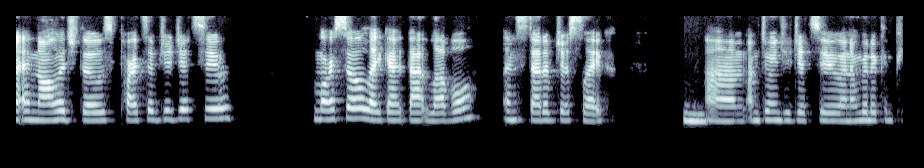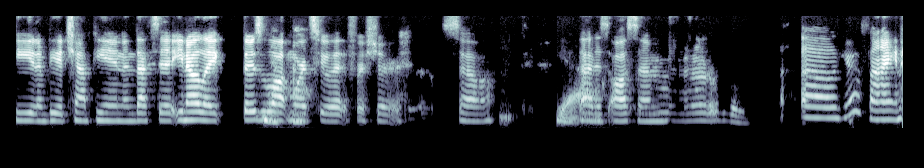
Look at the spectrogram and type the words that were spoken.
of acknowledge those parts of jiu-jitsu more so like at that level instead of just like Mm, um i'm doing jiu-jitsu and i'm going to compete and be a champion and that's it you know like there's a Yeah, lot more to it for sure so yeah. that is awesome oh you're fine.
